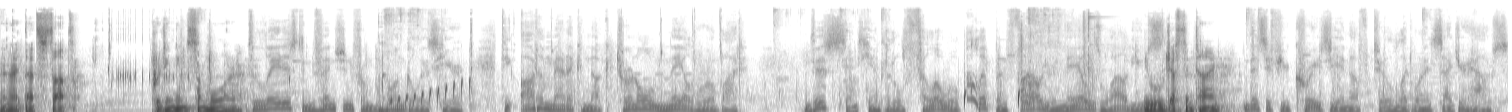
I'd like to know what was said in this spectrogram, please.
Alright, let's start putting in some more. The latest invention from Bungle is here the automatic nocturnal nail robot. This sentient little fellow will clip and file your nails while you Ooh, sleep. just in time. This if you're crazy enough to let one inside your house.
